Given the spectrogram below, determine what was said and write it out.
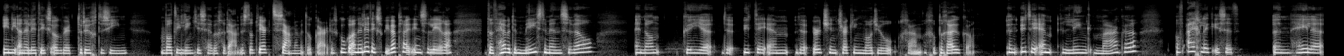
in die analytics ook weer terug te zien wat die linkjes hebben gedaan. Dus dat werkt samen met elkaar. Dus Google Analytics op je website installeren, dat hebben de meeste mensen wel. En dan kun je de UTM, de Urchin Tracking Module, gaan gebruiken. Een UTM-link maken, of eigenlijk is het een hele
